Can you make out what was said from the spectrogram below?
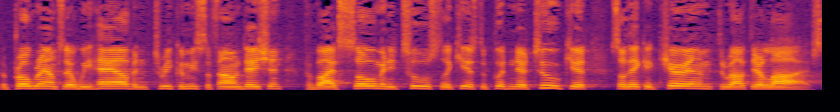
The programs that we have in Tariq Khamisa Foundation provide so many tools for the kids to put in their toolkit so they could carry them throughout their lives.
